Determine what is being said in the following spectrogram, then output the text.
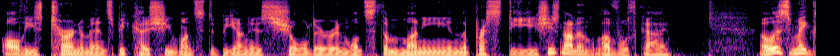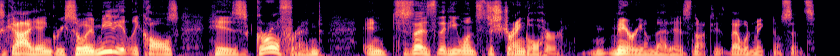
all these tournaments because she wants to be on his shoulder and wants the money and the prestige. She's not in love with Guy. Well, this makes Guy angry, so he immediately calls his girlfriend and says that he wants to strangle her. Miriam, that is. Not that would make no sense.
